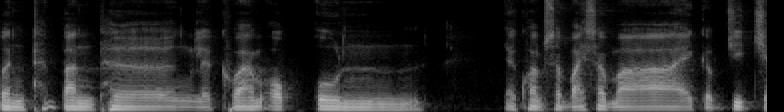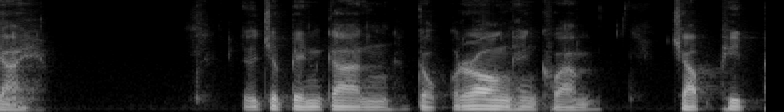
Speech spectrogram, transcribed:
บันเทิงและความอบอุ่น และความสบายสบายกับจิตใจ หรือจะเป็นการตกร่องแห่งความจับผิดแผ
